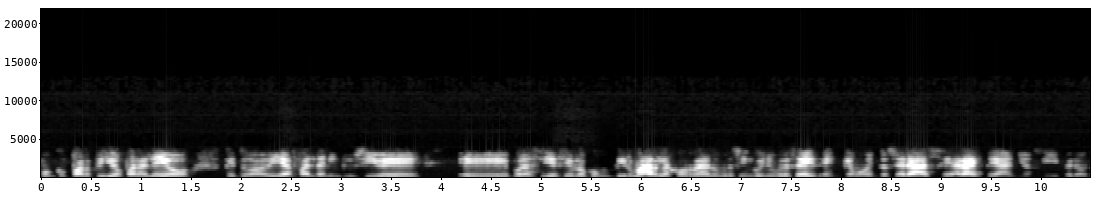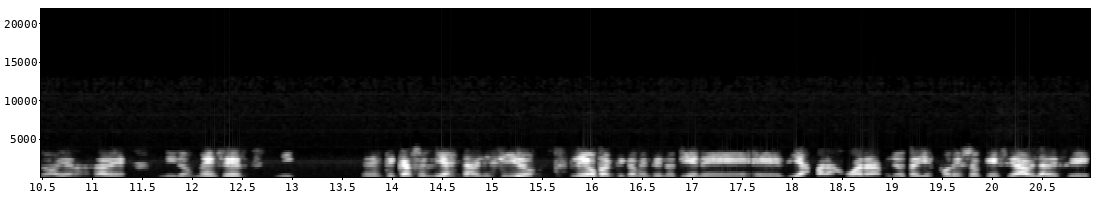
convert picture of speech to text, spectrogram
pocos partidos para Leo que todavía faltan inclusive, eh, por así decirlo, confirmar la jornada número 5 y número 6, en qué momento se hará, se hará este año, sí, pero todavía no se sabe ni dos meses, ni en este caso el día establecido. Leo prácticamente no tiene eh, días para jugar a la pelota y es por eso que se habla de ese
